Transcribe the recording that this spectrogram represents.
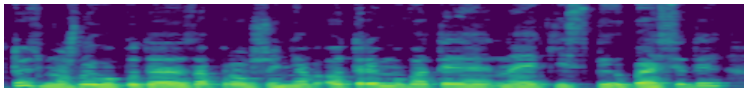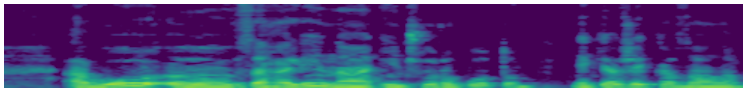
Хтось, можливо, буде запрошення отримувати на якісь співбесіди, або е, взагалі на іншу роботу, як я вже й казала.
